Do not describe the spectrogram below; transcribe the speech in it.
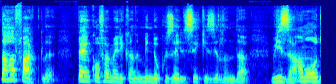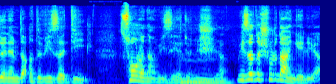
daha farklı. Bank of America'nın 1958 yılında Visa ama o dönemde adı Visa değil. Sonradan Visa'ya dönüşüyor. Visa da şuradan geliyor.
